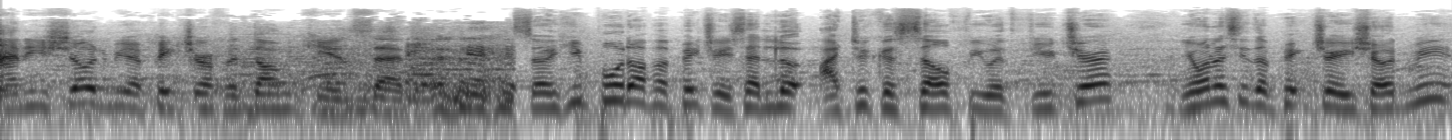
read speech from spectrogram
And he showed me a picture of a donkey instead. so he pulled up a picture. He said, look, I took a selfie with Future. You want to see the picture he showed me?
